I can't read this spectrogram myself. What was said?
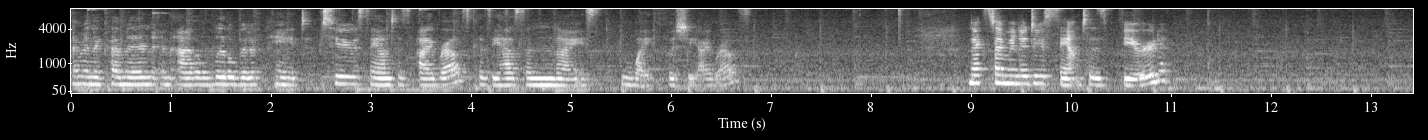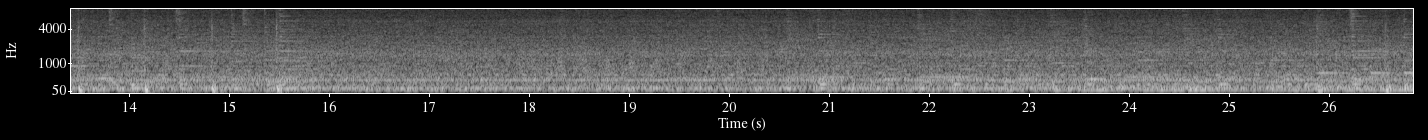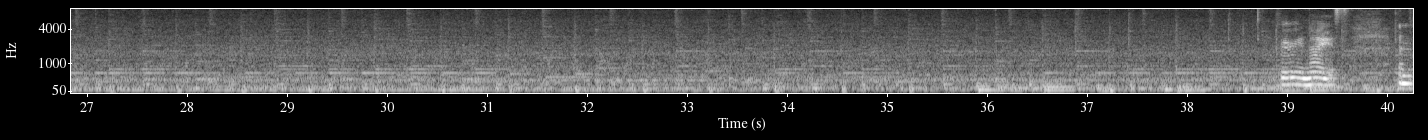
I'm going to come in and add a little bit of paint to Santa's eyebrows because he has some nice white bushy eyebrows. Next I'm going to do Santa's beard.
